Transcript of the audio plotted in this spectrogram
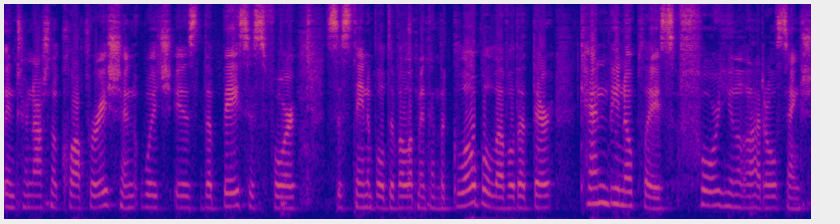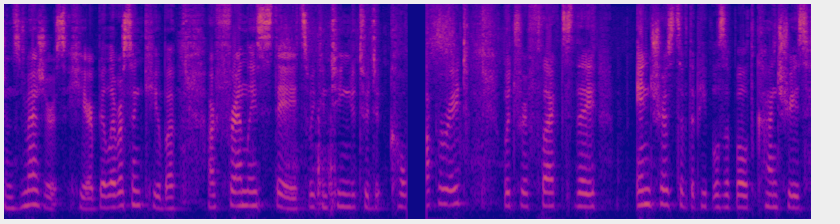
international cooperation, which is the basis for sustainable development on the global level, that there can be no place for unilateral sanctions measures here. Belarus and Cuba are friendly states. We continue to cooperate, which reflects the interest of the peoples of both countries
